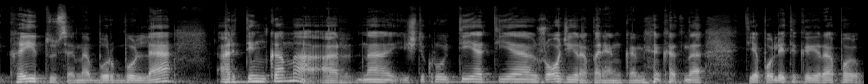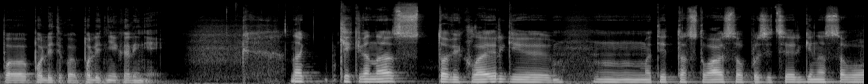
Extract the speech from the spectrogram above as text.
įkaitusiame burbule, ar tinkama, ar, na, iš tikrųjų tie, tie žodžiai yra parenkami, kad, na, tie politikai yra po, po, politiko, politiniai kaliniai. Na, kiekviena stovykla irgi, mm, matyt, atstovauja savo poziciją ir gina savo,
